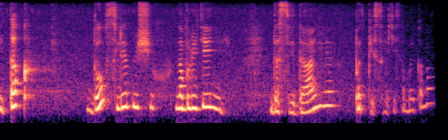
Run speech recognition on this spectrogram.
Итак, до следующих наблюдений. До свидания. Подписывайтесь на мой канал.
